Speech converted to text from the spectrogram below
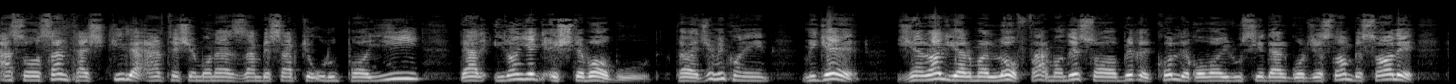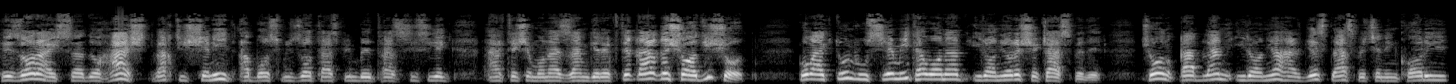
اساسا تشکیل ارتش منظم به سبک اروپایی در ایران یک اشتباه بود. توجه می‌کنین؟ میگه ژنرال یرملوف فرمانده سابق کل قوای روسیه در گرجستان به سال 1808 وقتی شنید عباس میرزا تصمیم به تاسیس یک ارتش منظم گرفته غرق شادی شد. گفت اکنون روسیه می‌تواند ایرانیا را شکست بده. چون قبلا ایرانیا هرگز دست به چنین کاری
